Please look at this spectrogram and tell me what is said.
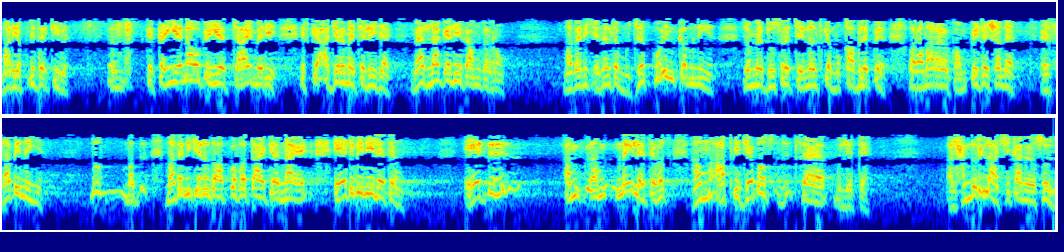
ہماری اپنی ترکیب ہے۔ کہ کہیں یہ نہ ہو کہ یہ چائے میری اس کے اجر میں چلی جائے۔ میں اللہ کے لیے کام کر رہا ہوں۔ مدنی چینل سے مجھے کوئی انکم نہیں ہے۔ جو میں دوسرے چینلز کے مقابلے پہ اور ہمارا کمپٹیشن ہے، ایسا بھی نہیں ہے۔ تو مدنی چینل تو آپ کو پتا ہے کہ نہ ایڈ بھی نہیں لیتے ہم۔ ایڈ ہم ہم نہیں لیتے، بس ہم آپ کی جیبوں سے لیتے ہیں۔ الحمد للہ رسول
